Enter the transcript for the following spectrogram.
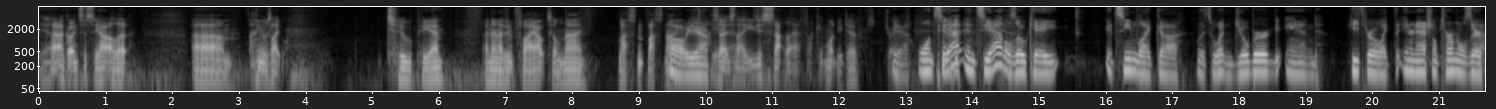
Yeah. Like, I got into Seattle at um, I think it was like two p.m. and then I didn't fly out till nine last last night. Oh yeah, So Yeah. it's like you just sat there, fucking. What do you do? Just drink. yeah. Well, in, Seattle, in Seattle's okay. It seemed like uh, it's what in Joburg and Heathrow, like the international terminals. There, Yeah.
